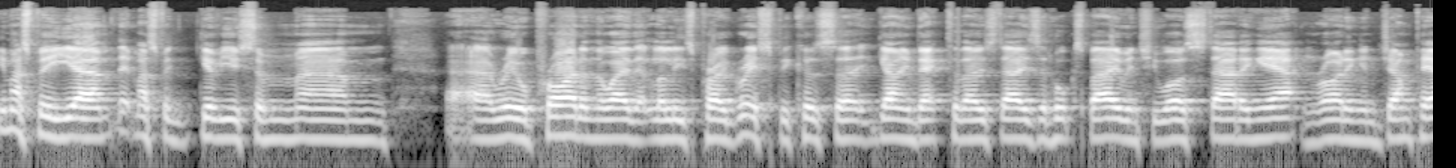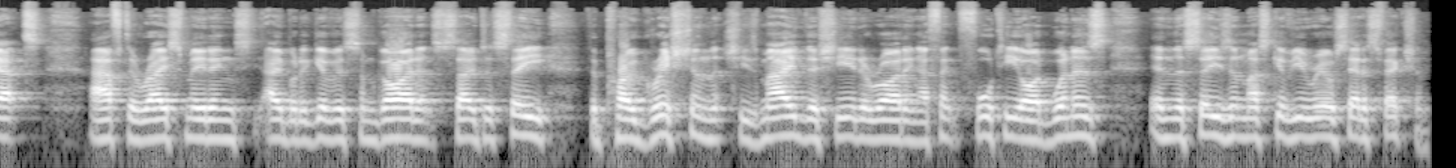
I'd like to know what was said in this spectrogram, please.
You must be um, that must be, give you some. Um a real pride in the way that Lily's progressed because uh, going back to those days at Hawke's Bay when she was starting out and riding in jump outs after race meetings, able to give us some guidance. So to see the progression that she's made this year to riding, I think, 40 odd winners in the season must give you real satisfaction.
